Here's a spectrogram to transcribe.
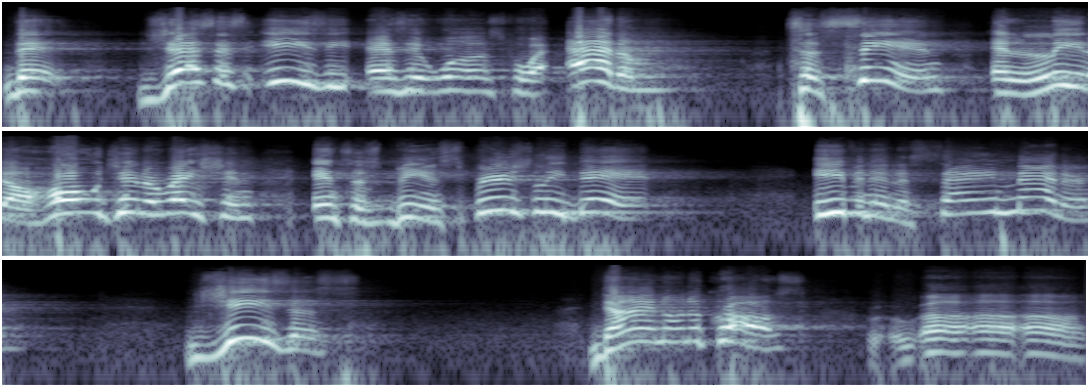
that just as easy as it was for Adam to sin and lead a whole generation into being spiritually dead, even in the same manner, Jesus dying on the cross, uh, uh, uh,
